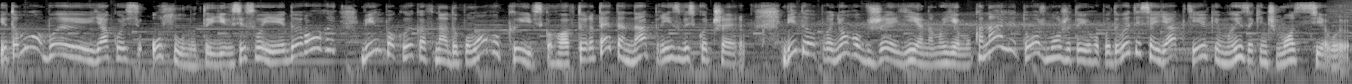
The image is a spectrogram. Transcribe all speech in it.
І тому, аби якось усунути їх зі своєї дороги, він покликав на допомогу київського авторитета на прізвисько Череп. Відео про нього вже є на моєму каналі, тож можете його подивитися, як тільки ми закінчимо з сєвою.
